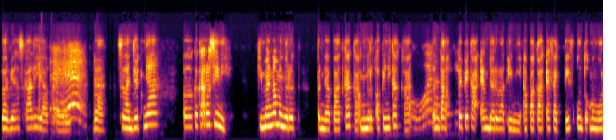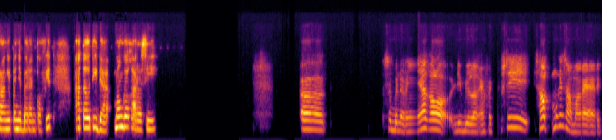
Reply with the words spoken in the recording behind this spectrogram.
luar biasa sekali ya Kak Eri. Nah, selanjutnya uh, ke Kak Rosi nih. Gimana menurut pendapat Kakak, menurut opini Kakak tentang PPKM darurat ini? Apakah efektif untuk mengurangi penyebaran COVID atau tidak? Monggo Kak Rosi. Uh, sebenarnya kalau dibilang efektif sih sama, mungkin sama kayak Erik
